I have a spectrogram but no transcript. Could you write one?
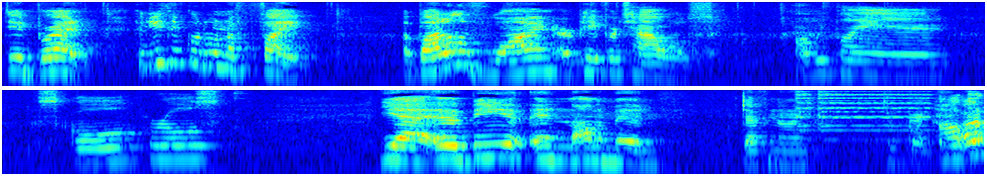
Dude, Brett, who do you think would win a fight? A bottle of wine or paper towels? Are we playing school rules? Yeah, it would be in on the moon. Definitely. Okay. Oh,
